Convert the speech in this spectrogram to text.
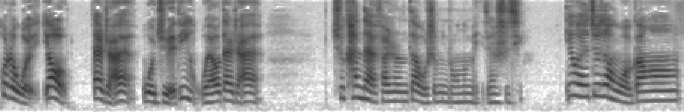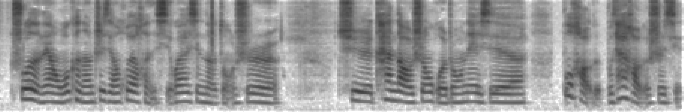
或者我要带着爱，我决定我要带着爱去看待发生在我生命中的每一件事情，因为就像我刚刚说的那样，我可能之前会很习惯性的总是。去看到生活中那些不好的、不太好的事情，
